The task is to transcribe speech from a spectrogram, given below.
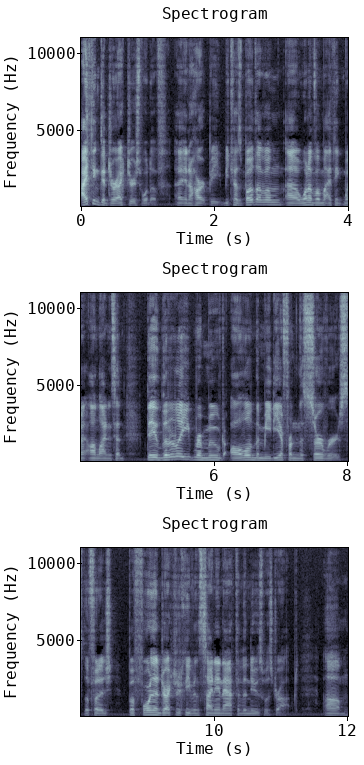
I think the directors would have uh, in a heartbeat because both of them, uh, one of them I think went online and said they literally removed all of the media from the servers, the footage before the directors could even sign in after the news was dropped. Um,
